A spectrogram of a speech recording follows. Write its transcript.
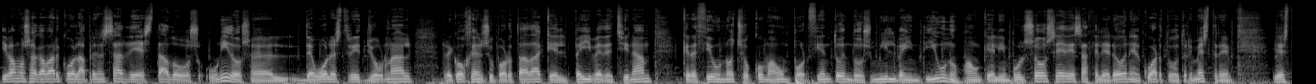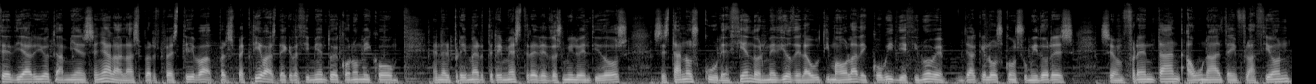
Y vamos a acabar con la prensa de Estados Unidos. El The Wall Street Journal recoge en su portada que el PIB de China creció un 8,1% en 2021, aunque el impulso se desaceleró en el cuarto trimestre. Y este diario también señala las perspectivas de crecimiento económico en el primer trimestre de 2022 se están oscureciendo en medio de la última ola de COVID-19, ya que los consumidores se enfrentan a una alta inflación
